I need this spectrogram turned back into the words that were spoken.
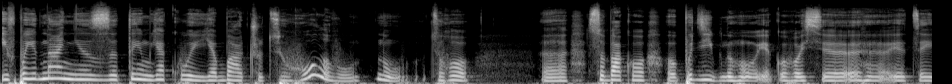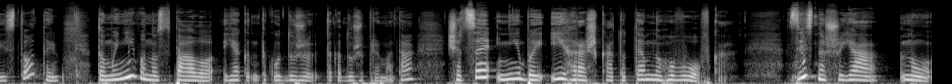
І в поєднанні з тим, якою я бачу цю голову, ну, цього. Е, собакоподібного якогось е, е, цієї істоти, то мені воно спало як таку дуже, така дуже пряма, та? що це ніби іграшка тотемного вовка. Звісно, що я ну,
